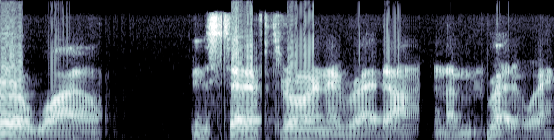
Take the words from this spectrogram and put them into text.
for a while instead of throwing it right on them right away?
